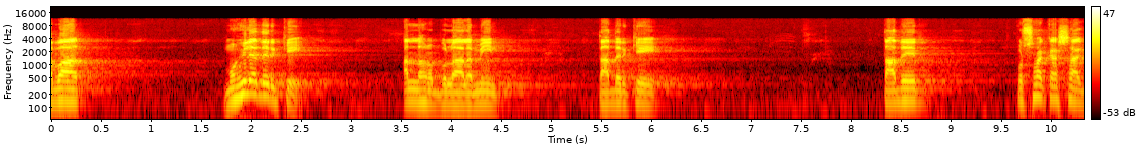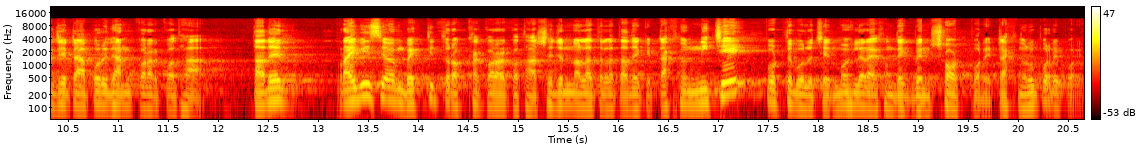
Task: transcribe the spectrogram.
আবার মহিলাদেরকে আল্লাহ রব্বুল আলমিন তাদেরকে তাদের পোশাক আশাক যেটা পরিধান করার কথা, তাদের প্রাইভেসি এবং ব্যক্তিত্ব রক্ষা করার কথা, সেজন্য আল্লাহ তালা তাদেরকে টাকনুর নিচে পড়তে বলেছেন। মহিলারা এখন দেখবেন শর্ট পরে, টাকনুর উপরে পরে।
